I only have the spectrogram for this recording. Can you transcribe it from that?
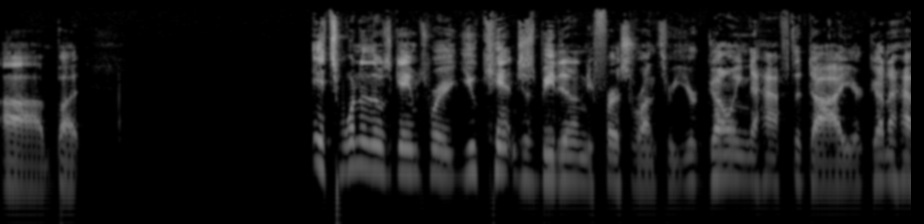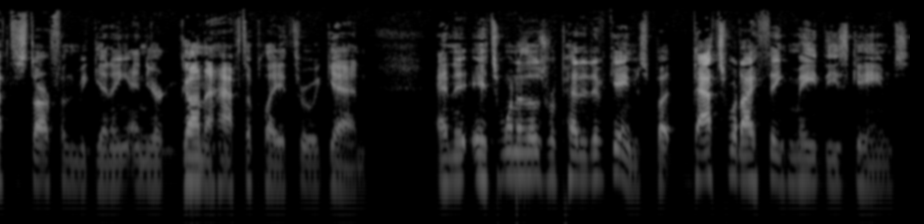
Uh, but it's one of those games where you can't just beat it on your first run through. You're going to have to die. You're going to have to start from the beginning, and you're going to have to play it through again. And it, it's one of those repetitive games. But that's what I think made these games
